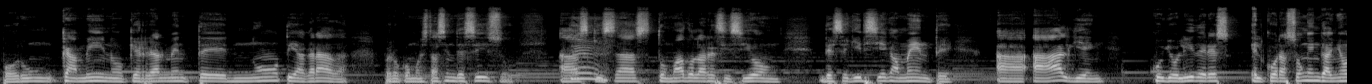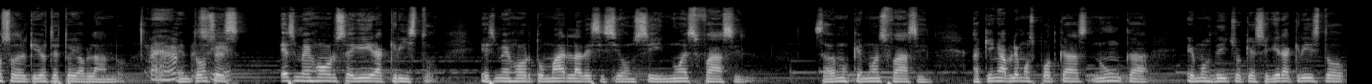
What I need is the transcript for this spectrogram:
por un camino que realmente no te agrada, pero como estás indeciso, has mm. quizás tomado la decisión de seguir ciegamente a, alguien cuyo líder es el corazón engañoso del que yo te estoy hablando. Entonces, es mejor seguir a Cristo, es mejor tomar la decisión. Sí, no es fácil. Sabemos que no es fácil. Aquí en Hablemos Podcast nunca hemos dicho que seguir a Cristo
